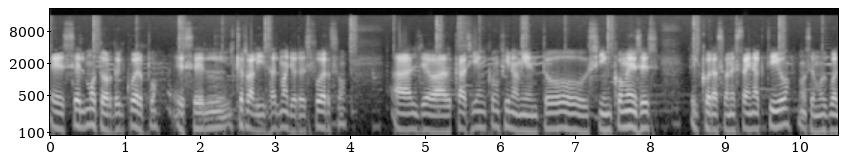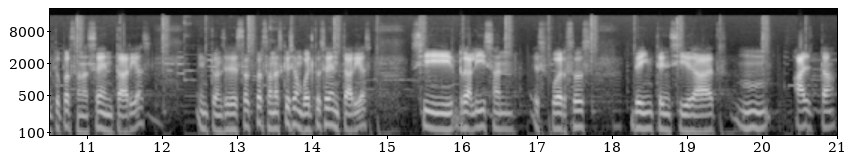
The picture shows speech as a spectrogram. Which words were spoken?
es el motor del cuerpo, es el que realiza el mayor esfuerzo. Al llevar casi en confinamiento cinco meses, el corazón está inactivo, nos hemos vuelto personas sedentarias. Entonces estas personas que se han vuelto sedentarias, si realizan esfuerzos de intensidad mm, alta,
